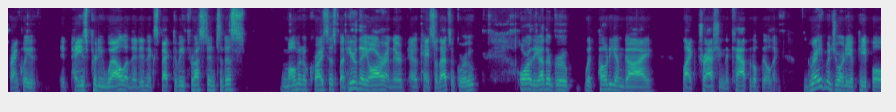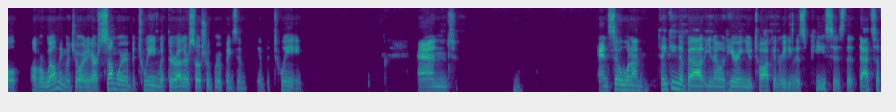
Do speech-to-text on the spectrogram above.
frankly, it pays pretty well, and they didn't expect to be thrust into this moment of crisis, but here they are, and they're okay. So that's a group, or the other group with podium guy like trashing the Capitol building. The great majority of people, overwhelming majority, are somewhere in between with their other social groupings in, in between and and so what i'm thinking about you know and hearing you talk and reading this piece is that that's a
